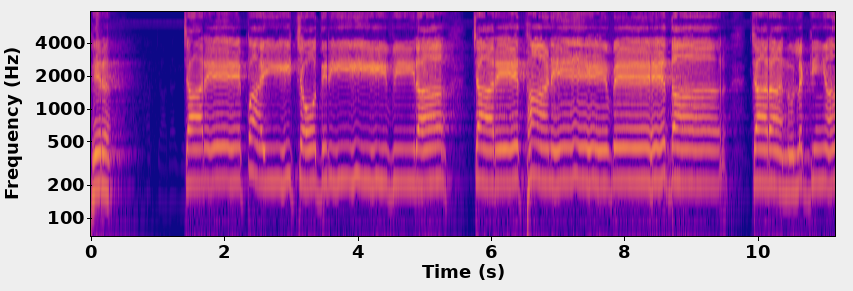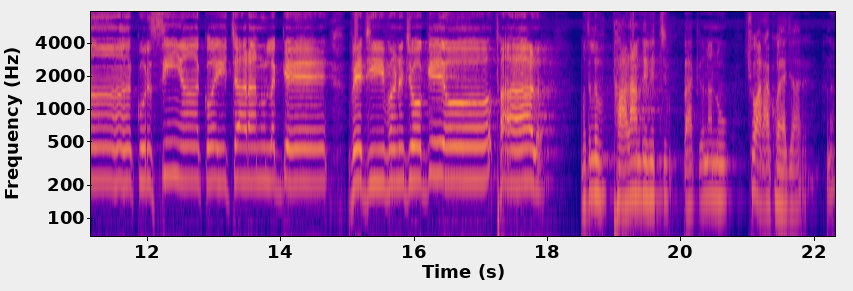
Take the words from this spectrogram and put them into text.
ਫਿਰ ਚਾਰੇ ਭਾਈ ਚੌਧਰੀ ਵੀਰਾ, ਚਾਰੇ ਥਾਣੇ ਵੇਦਾਰ। ਚਾਰਾਂ ਨੂੰ ਲੱਗੀਆਂ ਕੁਰਸੀਆਂ, ਕੋਈ ਚਾਰਾਂ ਨੂੰ ਲੱਗੇ ਵੇ ਜੀਵਨ ਜੋਗਿਓ ਥਾਲ। ਮਤਲਬ ਥਾਲਾਂ ਦੇ ਵਿੱਚ ਪਾ ਕੇ ਉਹਨਾਂ ਨੂੰ ਛੁਹਾਰਾ ਖਵਾਇਆ ਜਾ ਰਿਹਾ ਹੈ ਨਾ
